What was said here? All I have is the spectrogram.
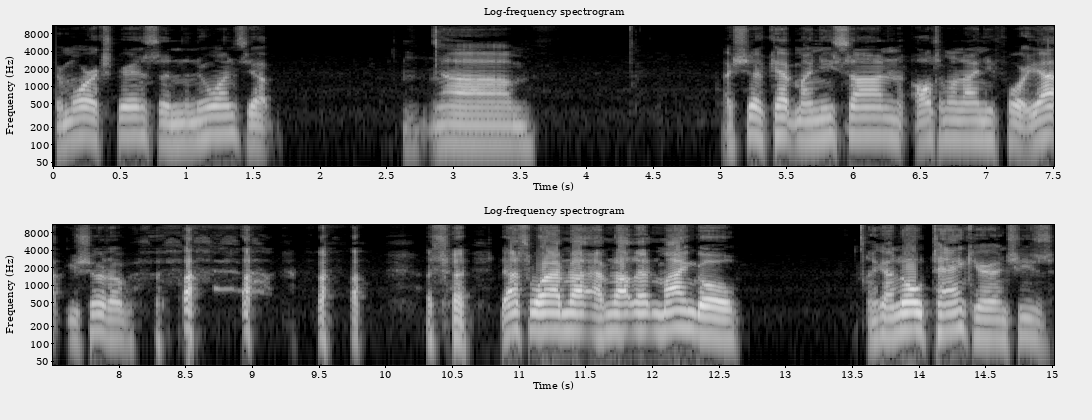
They're more experienced than the new ones. Yep. Um, I should have kept my Nissan Altima 94. Yep, you should have. That's why I'm not. I'm not letting mine go. I got an old tank here, and she's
